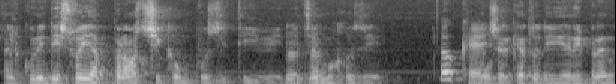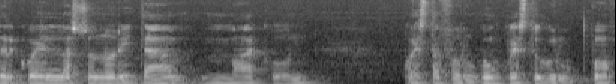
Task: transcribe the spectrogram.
alcuni dei suoi approcci compositivi, Mhm. diciamo così. Ok. Ho cercato di riprendere quella sonorità, ma con, for- con questo gruppo.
